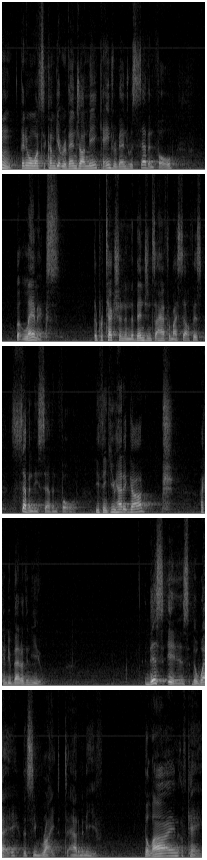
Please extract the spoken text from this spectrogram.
Hmm, if anyone wants to come get revenge on me, Cain's revenge was sevenfold, but Lamech's, the protection and the vengeance I have for myself, is 77fold. You think you had it, God? Psh, I can do better than you. This is the way that seemed right to Adam and Eve. The line of Cain.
